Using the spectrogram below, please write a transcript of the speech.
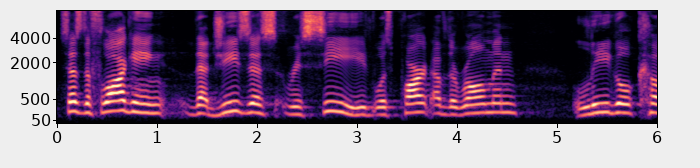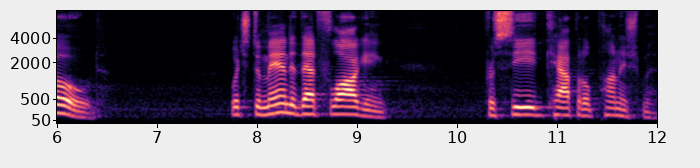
It says the flogging that Jesus received was part of the Roman legal code, which demanded that flogging precede capital punishment.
